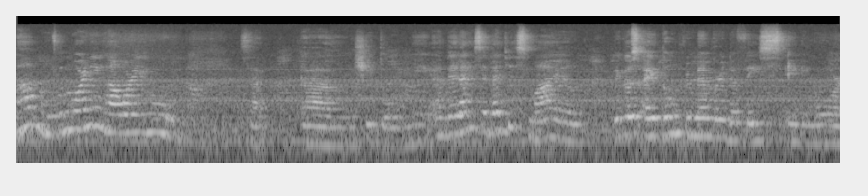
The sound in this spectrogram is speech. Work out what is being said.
Mom, good morning, how are you? Um, she told me. And then I said, I just smiled because I don't remember the face anymore.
